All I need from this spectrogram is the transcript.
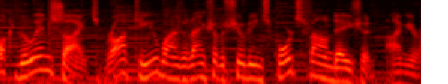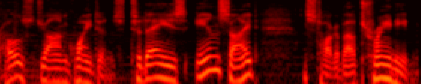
Welcome to Insights, brought to you by the National Shooting Sports Foundation. I'm your host, John Quaintance. Today's Insight, let's talk about training.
